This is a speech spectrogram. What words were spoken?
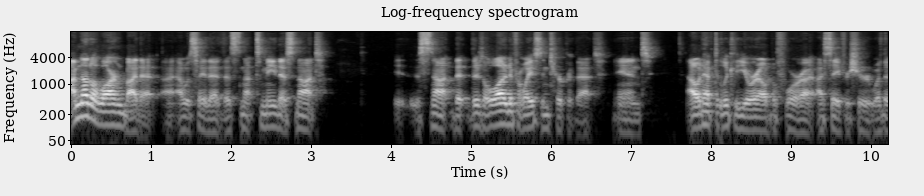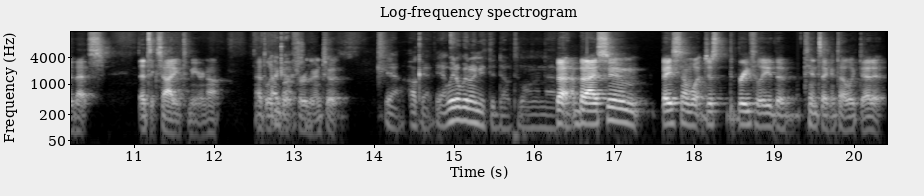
I'm not alarmed by that. I, I, would say that that's not to me. That's not. It's not that. There's a lot of different ways to interpret that, and I would have to look at the URL before I, I say for sure whether that's that's exciting to me or not. I have to look a bit further into it. Yeah. Okay. Yeah. We don't. We don't need to delve too long on that. But but I assume based on what just briefly the 10 seconds I looked at it,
